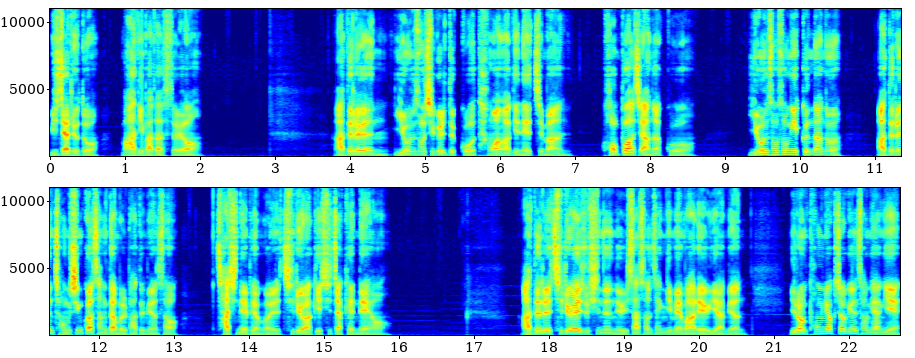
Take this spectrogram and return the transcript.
위자료도 많이 받았어요. 아들은 이혼 소식을 듣고 당황하긴 했지만 거부하지 않았고 이혼 소송이 끝난 후 아들은 정신과 상담을 받으면서 자신의 병을 치료하기 시작했네요. 아들을 치료해 주시는 의사 선생님의 말에 의하면 이런 폭력적인 성향이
